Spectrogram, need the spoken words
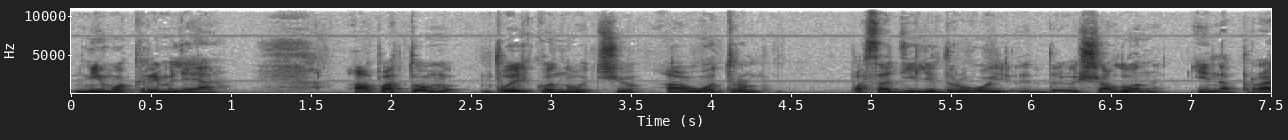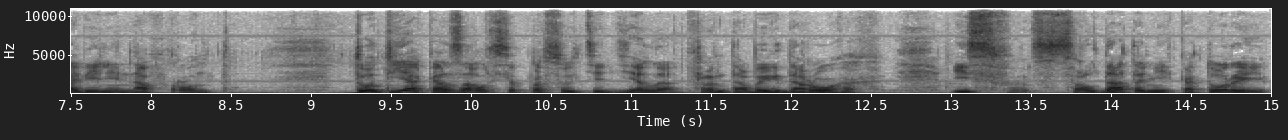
мимо Кремля, а потом только ночью, а утром посадили другой эшелон и направили на фронт. Тут я оказался, по сути дела, в фронтовых дорогах и с солдатами, которые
